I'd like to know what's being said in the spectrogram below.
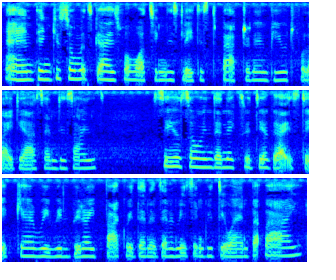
And thank you so much guys for watching this latest pattern and beautiful ideas and designs. See you soon in the next video guys. Take care. We will be right back with another amazing video and bye bye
